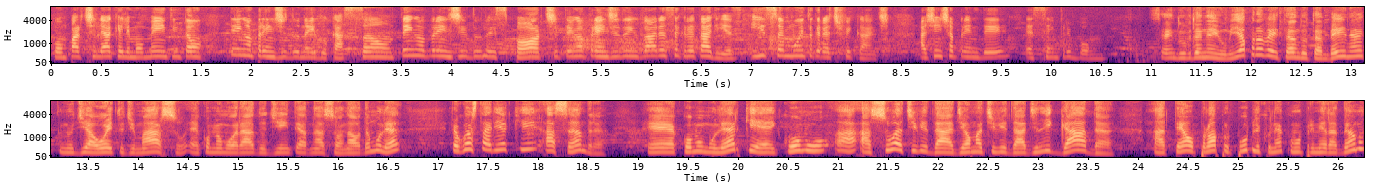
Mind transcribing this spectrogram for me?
compartilhar aquele momento. Então, tenho aprendido na educação, tenho aprendido no esporte, tenho aprendido em várias secretarias. Isso é muito gratificante. A gente aprender é sempre bom. Sem dúvida nenhuma. E aproveitando também, né, no dia 8 de março é comemorado o Dia Internacional da Mulher, eu gostaria que a Sandra, é, como mulher que é e como a, a sua atividade é uma atividade ligada até ao próprio público, né, como primeira-dama,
